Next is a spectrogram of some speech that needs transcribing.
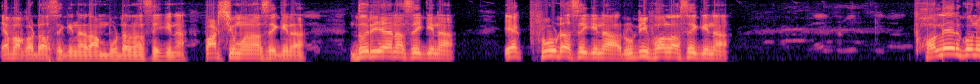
অ্যাভাকাডো আছে কিনা রামবুটান আছে কিনা পার্সিমন আছে কিনা দরিয়ান আছে কিনা এক ফ্রুট আছে কিনা, রুটি ফল আছে কিনা ফলের কোনো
